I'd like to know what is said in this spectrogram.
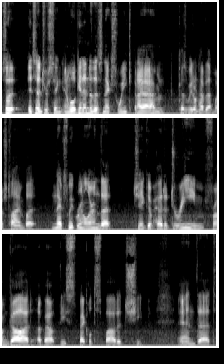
so it's interesting, and we'll get into this next week. And I haven't because we don't have that much time. But next week we're going to learn that Jacob had a dream from God about these speckled, spotted sheep, and that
